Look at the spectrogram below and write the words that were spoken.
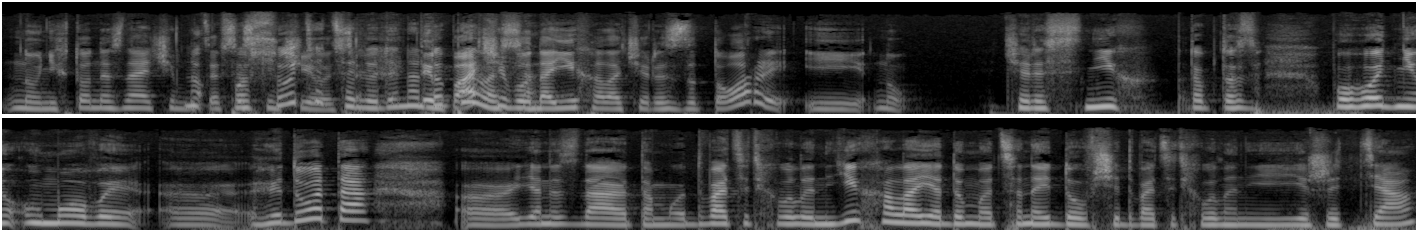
ну ніхто не знає, чим ну, це все по суті, скінчилося. людина Тим добилася паче вона їхала через затори, і ну через сніг. Тобто погодні умови е, Гедота. Е, я не знаю, там 20 хвилин їхала. Я думаю, це найдовші 20 хвилин її життя.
